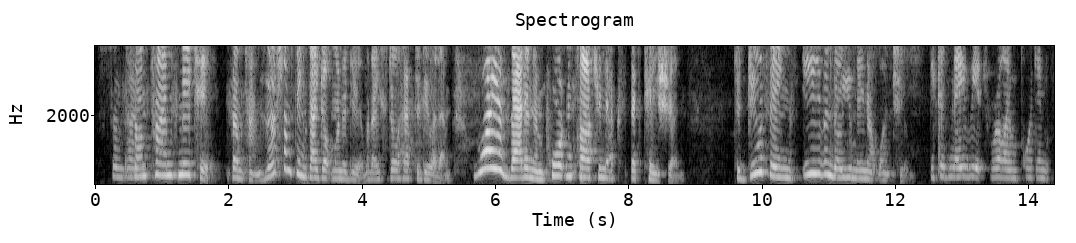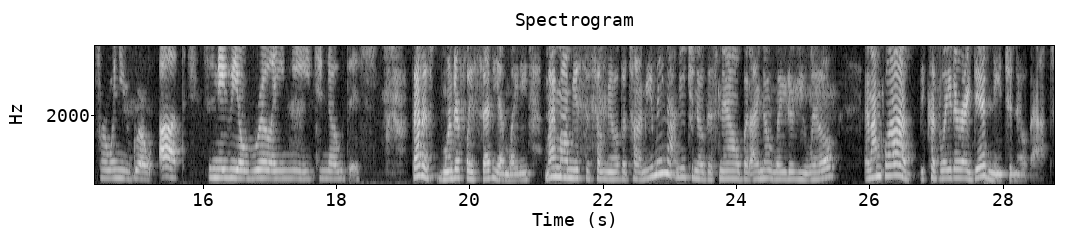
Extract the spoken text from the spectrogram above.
Sometimes. Sometimes, me too. Sometimes. There's some things I don't want to do, but I still have to do them. Why is that an important classroom expectation? To do things even though you may not want to. because maybe it's really important for when you grow up. So maybe you'll really need to know this. That is wonderfully said, young lady. My mom used to tell me all the time, you may not need to know this now, but I know later you will. And I'm glad because later I did need to know that.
